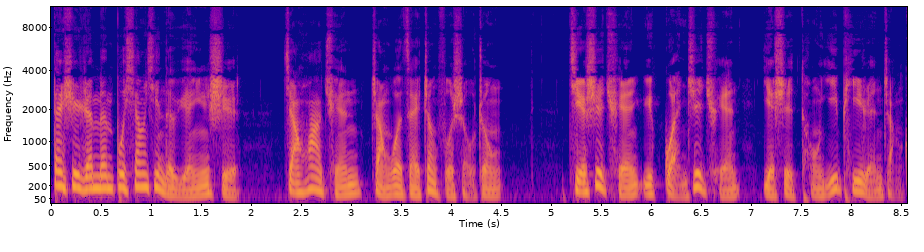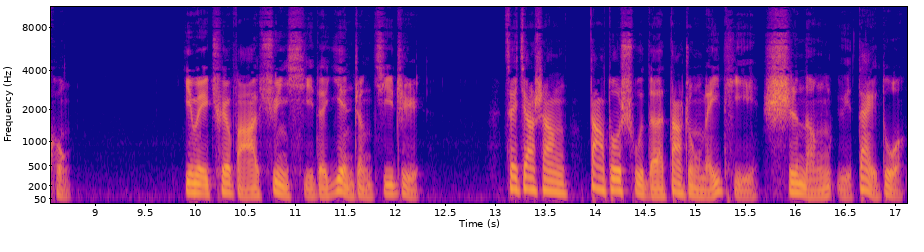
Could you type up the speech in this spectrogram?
但是人们不相信的原因是，讲话权掌握在政府手中，解释权与管制权也是同一批人掌控。因为缺乏讯息的验证机制，再加上大多数的大众媒体失能与怠惰，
